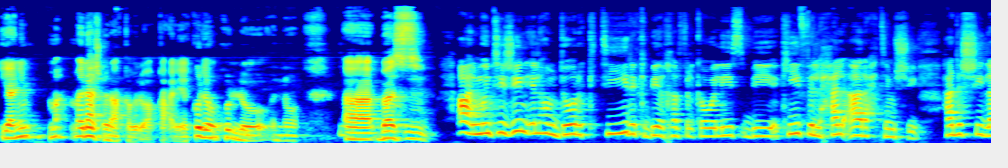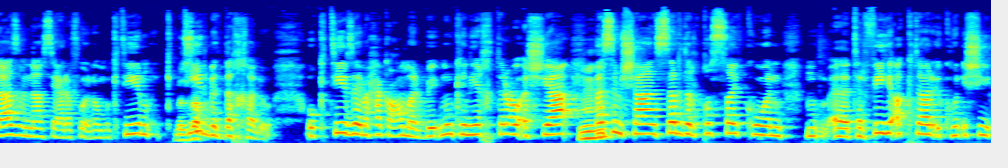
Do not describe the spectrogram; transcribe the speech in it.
يعني ما ما لهاش علاقة بالواقعية كله كله إنه آه بس مم. آه المنتجين لهم دور كتير كبير خلف الكواليس بكيف الحلقة رح تمشي هذا الشيء لازم الناس يعرفوا انهم كتير كتير بالضبط. بتدخلوا وكتير زي ما حكى عمر ممكن يخترعوا أشياء مم. بس مشان سرد القصة يكون آه، ترفيهي أكثر يكون إشي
